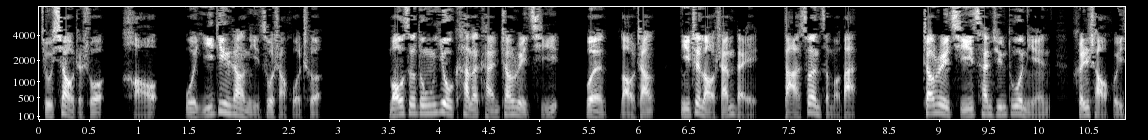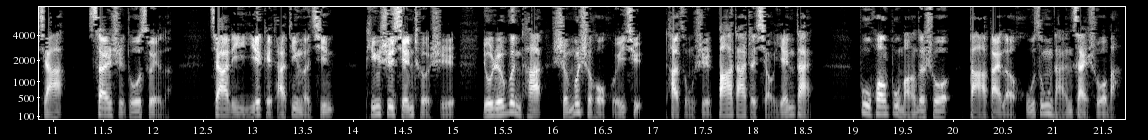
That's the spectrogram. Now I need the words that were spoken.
就笑着说：“好，我一定让你坐上火车。”毛泽东又看了看张瑞奇，问老张：“你这老陕北打算怎么办？”张瑞奇参军多年，很少回家，三十多岁了，家里也给他定了亲。平时闲扯时，有人问他什么时候回去，他总是吧嗒着小烟袋，不慌不忙地说：“打败了胡宗南再说吧。”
